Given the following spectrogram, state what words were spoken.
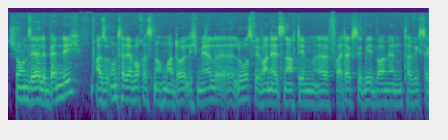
Schon sehr lebendig. Also unter der Woche ist noch mal deutlich mehr los. Wir waren jetzt nach dem äh, Freitagsgebet waren wir unterwegs. Da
